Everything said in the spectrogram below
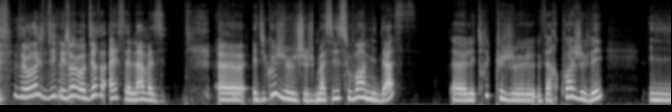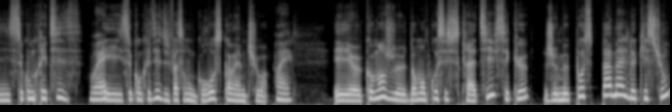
c'est pour ça que je dis, les gens ils vont dire, ah, celle-là, vas-y. Euh, et du coup, je, je, je m'assimile souvent à Midas. Euh, les trucs que je, vers quoi je vais, ils se concrétisent. Ouais. Et ils se concrétisent de façon grosse quand même, tu vois. Ouais. Et euh, comment je, dans mon processus créatif, c'est que je me pose pas mal de questions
